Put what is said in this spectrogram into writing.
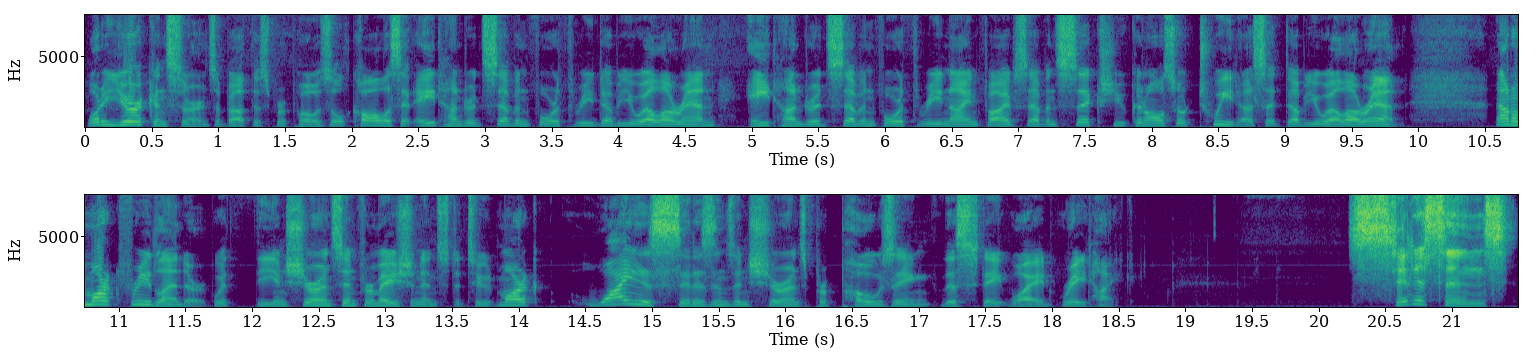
What are your concerns about this proposal? Call us at 800 743 WLRN, 800 743 9576. You can also tweet us at WLRN. Now to Mark Friedlander with the Insurance Information Institute. Mark, why is Citizens Insurance proposing this statewide rate hike? Citizens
